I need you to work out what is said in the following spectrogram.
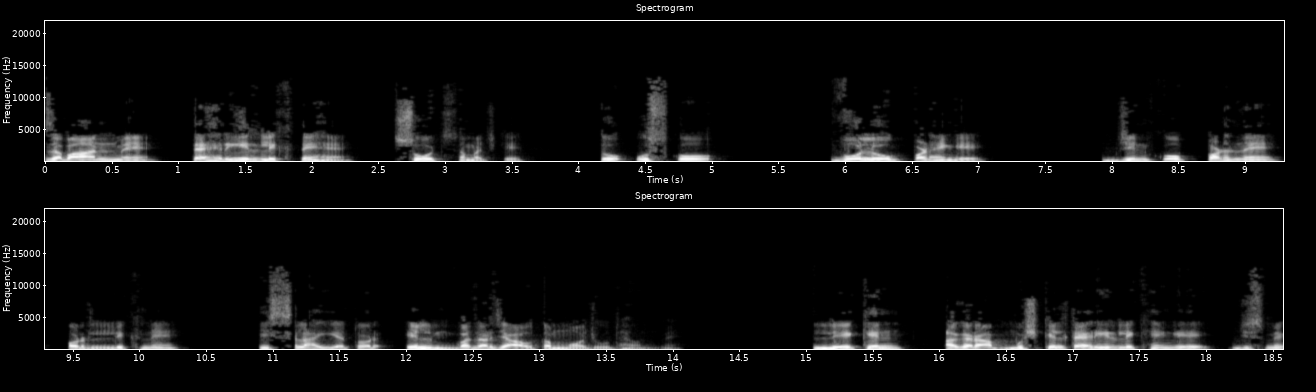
زبان میں تحریر لکھتے ہیں سوچ سمجھ کے، تو اس کو وہ لوگ پڑھیں گے جن کو پڑھنے اور لکھنے کی صلاحیت اور علم بدرجہ اتم موجود ہے ان میں۔ لیکن اگر آپ مشکل تحریر لکھیں گے جس میں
